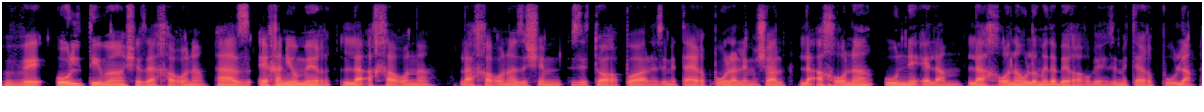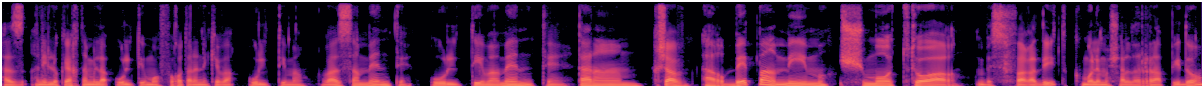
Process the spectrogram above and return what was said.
ואולטימה, שזה אחרונה. אז איך אני אומר לאחרונה? לאחרונה זה שם, זה תואר הפועל, זה מתאר פעולה. למשל, לאחרונה הוא נעלם. לאחרונה הוא לא מדבר הרבה, זה מתאר פעולה. אז אני לוקח את המילה אולטימו, הופך אותה לנקבה אולטימה, ואז שם מנטה, אולטיממנטה. טאדאם. עכשיו, הרבה פעמים שמות תואר בספרדית, כמו למשל רפידו,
